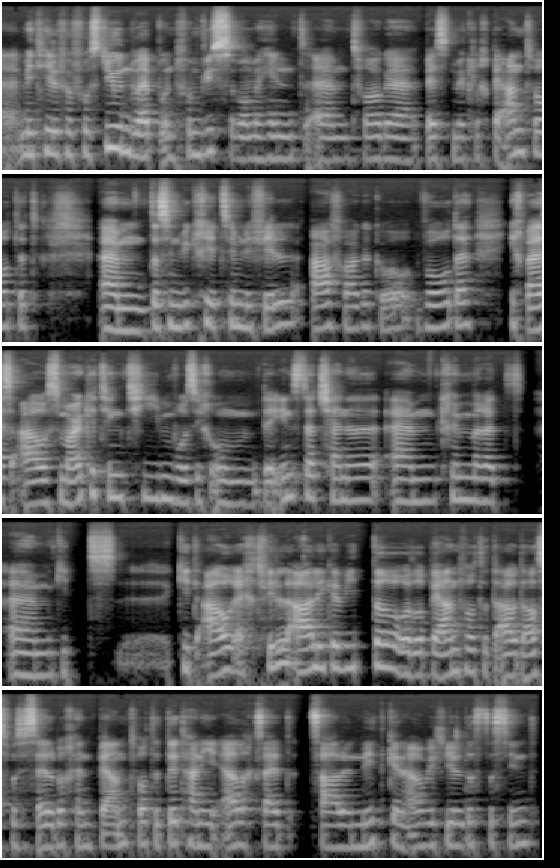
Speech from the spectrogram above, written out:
äh, mit Hilfe von Student Web und vom Wissen, das wir haben, ähm, die Fragen bestmöglich beantwortet. Ähm, das sind wirklich ziemlich viele Anfragen geworden. Ich weiß auch das Marketing-Team, das sich um den Insta-Channel ähm, kümmert, ähm, gibt, äh, gibt auch recht viele Anliegen weiter oder beantwortet auch das, was sie selber können beantworten. Dort habe ich ehrlich gesagt Zahlen nicht genau, wie viele das, das sind.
